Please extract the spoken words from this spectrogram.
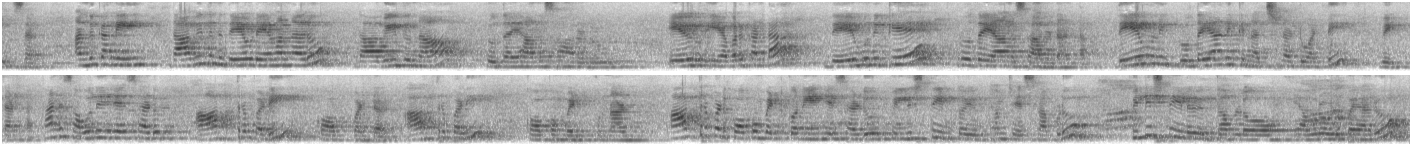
చూశాడు. అందుకని దావీదుని దేవుడు ఏమన్నారు? దావీదు నా హృదయానుసారుడు. ఏ ఎవరికంట? దేవునికే హృదయానుసారుడంట. దేవుని హృదయానికి నచ్చినటువంటి వ్యక్తి అంట కానీ సౌలు ఏం చేశాడు? ఆత్రపడి కోపపడ్డాడు. ఆత్రపడి కోపం పెట్టుకున్నాడు. ఆత్రపడి కోపం పెట్టుకొని ఏం చేశాడు? ఫిలిస్తీన్తో యుద్ధం చేసినప్పుడు ఫిలిస్తీన్ల యుద్ధంలో ఎవరు ఓడిపోయారు?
